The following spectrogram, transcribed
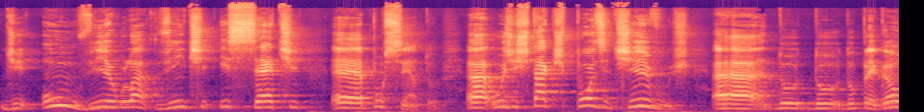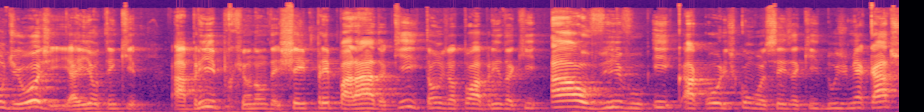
de 1,27%. É. Uh, os destaques positivos uh, do, do, do, pregão de hoje, e aí eu tenho que abrir porque eu não deixei preparado aqui, então já estou abrindo aqui ao vivo e a cores com vocês aqui dos mercados,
